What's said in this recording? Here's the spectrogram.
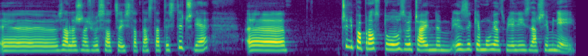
e, zależność wysoce istotna statystycznie, e, czyli po prostu zwyczajnym językiem mówiąc mieli znacznie mniej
